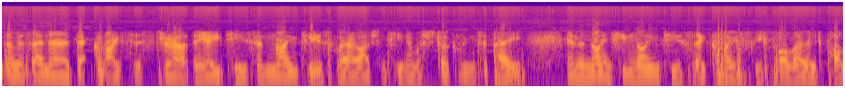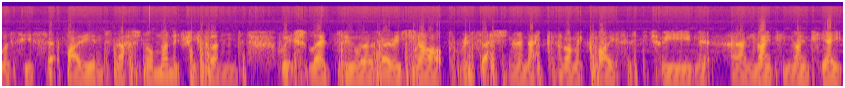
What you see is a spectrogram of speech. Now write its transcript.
There was then a debt crisis throughout the 80s and 90s where Argentina was struggling to pay. In the 1990s, they closely followed policies set by the International Monetary Fund, which led to a very sharp recession and economic crisis between um, 1998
